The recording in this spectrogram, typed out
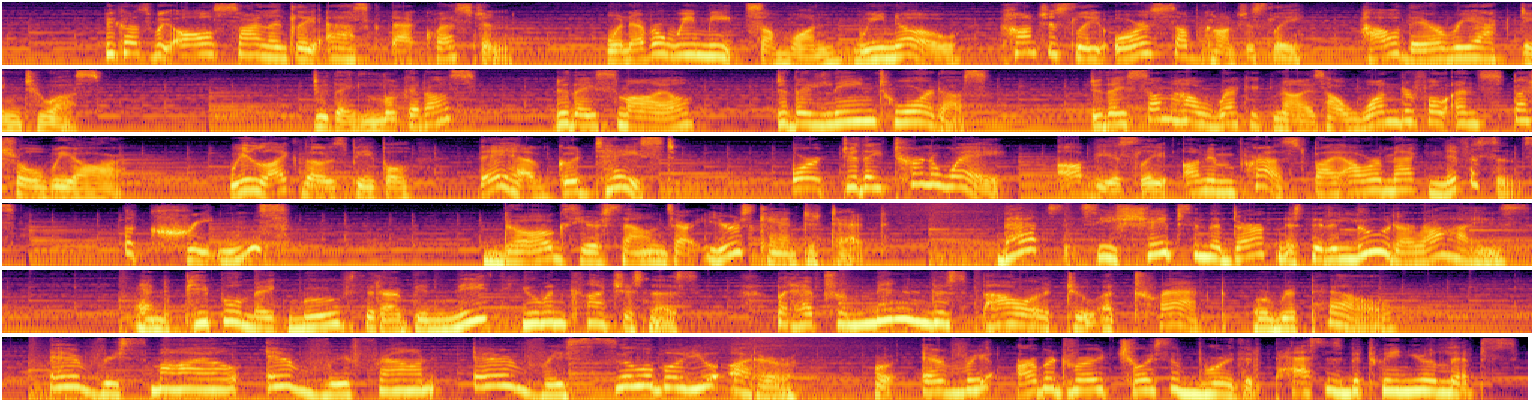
Because we all silently ask that question. Whenever we meet someone, we know, consciously or subconsciously, how they're reacting to us. Do they look at us? Do they smile? Do they lean toward us? Do they somehow recognize how wonderful and special we are? We like those people. They have good taste. Or do they turn away, obviously unimpressed by our magnificence? The cretins! Dogs hear sounds our ears can't detect. Bats see shapes in the darkness that elude our eyes. And people make moves that are beneath human consciousness, but have tremendous power to attract or repel. Every smile, every frown, every syllable you utter, or every arbitrary choice of word that passes between your lips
